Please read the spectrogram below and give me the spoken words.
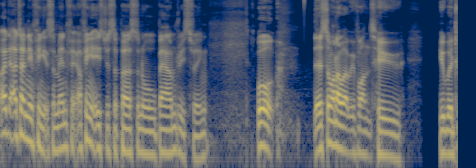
I, I don't even think it's a men thing. I think it is just a personal boundaries thing. well, there's someone I worked with once who who would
